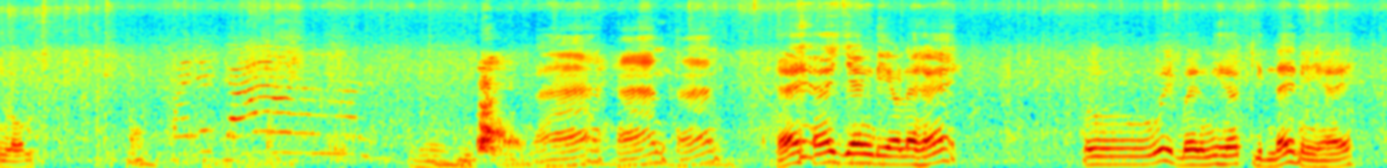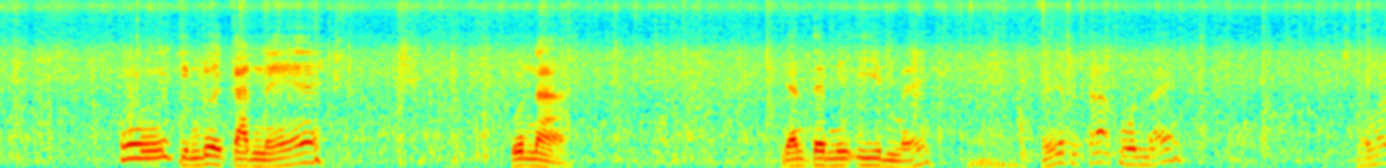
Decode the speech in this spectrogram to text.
ำล้ม ไปด้วยกัน นะหั นหันเฮ้ยเฮ้ยแย่งเดียวเลยเฮ้ยโอ้ยเบิ่งนี่เฮ้ยกินได้นี่เฮ้ยโอ้ยกินด้วยกันแหนะคุณน่ะ ยันเต็มมีอิ่มไหมเฮ้ยจะไปฆ่าคนไหมเอามา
